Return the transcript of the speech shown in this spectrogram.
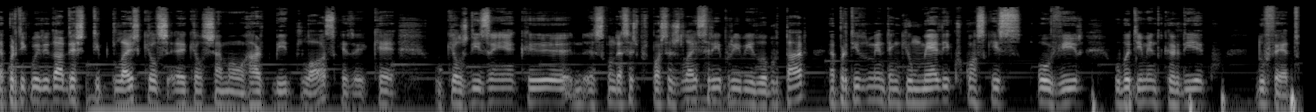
a particularidade deste tipo de leis que eles, eh, que eles chamam heartbeat laws, quer dizer, que é o que eles dizem é que, segundo essas propostas de lei, seria proibido abortar a partir do momento em que um médico conseguisse ouvir o batimento cardíaco do feto.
